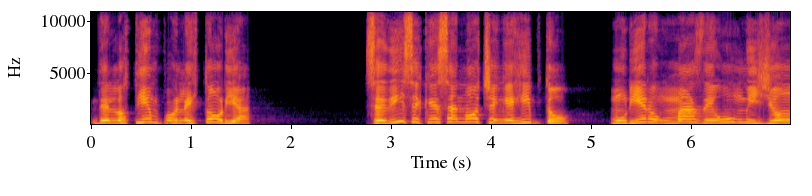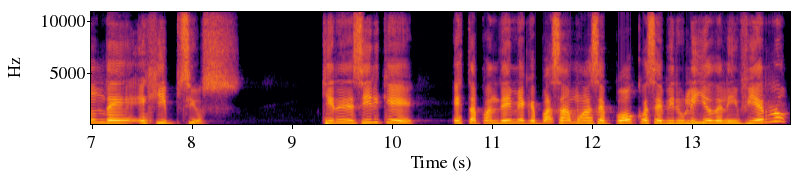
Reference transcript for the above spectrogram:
de los tiempos en la historia, se dice que esa noche en Egipto murieron más de un millón de egipcios. Quiere decir que esta pandemia que pasamos hace poco, ese virulillo del infierno,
